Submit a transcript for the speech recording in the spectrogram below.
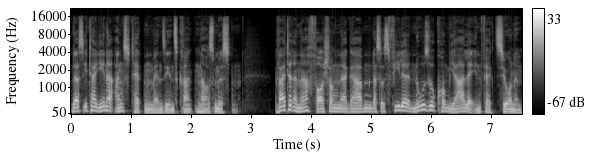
dass Italiener Angst hätten, wenn sie ins Krankenhaus müssten. Weitere Nachforschungen ergaben, dass es viele nosokomiale Infektionen,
